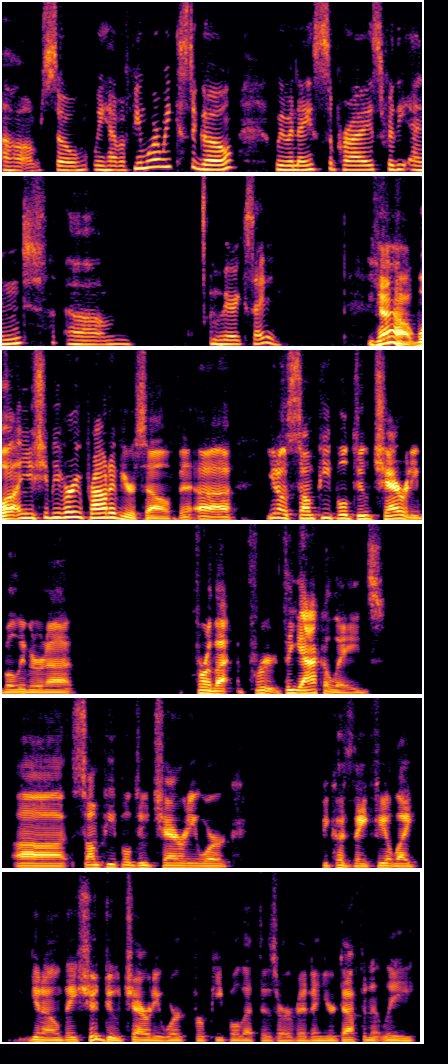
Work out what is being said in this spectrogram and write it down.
Um, so we have a few more weeks to go. We have a nice surprise for the end. Um, I'm very excited. Yeah, well, and you should be very proud of yourself. Uh, you know, some people do charity, believe it or not, for that for the accolades. Uh, some people do charity work because they feel like you know they should do charity work for people that deserve it, and you're definitely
